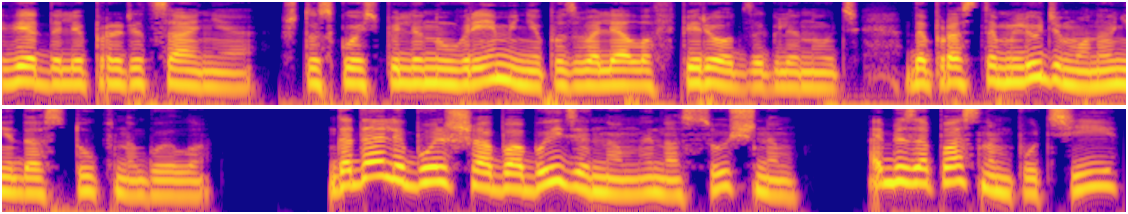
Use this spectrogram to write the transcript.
ведали прорицания, что сквозь пелену времени позволяло вперед заглянуть, да простым людям оно недоступно было. Гадали больше об обыденном и насущном, о безопасном пути,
